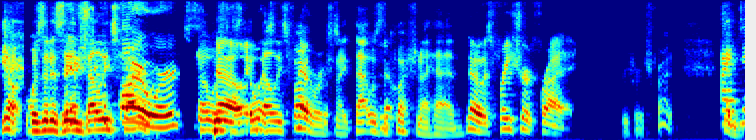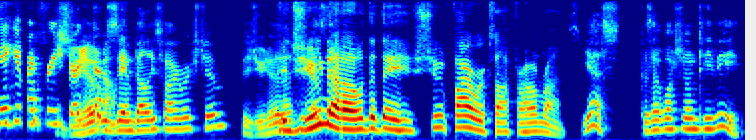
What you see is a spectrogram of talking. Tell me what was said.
No, was it a They shoot Zambelli's fireworks? fireworks. No, it was No, it was- Zambelli's fireworks no. night. That was the question I had. No, it was Free Shirt Friday. Free Shirt Friday. I did get my free Did shirt you know though. it was Zambelli's fireworks, Jim? Did you know? Did that's you they said? know that they shoot fireworks off for home runs? Yes, because I watched it on TV.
